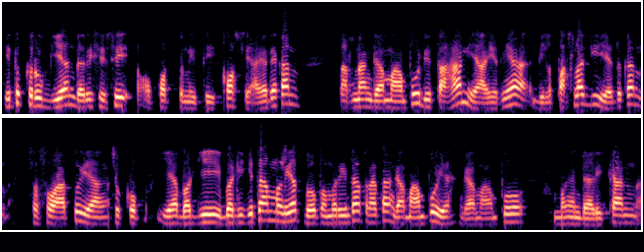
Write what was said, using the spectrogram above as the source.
itu kerugian dari sisi opportunity cost ya. Akhirnya kan karena nggak mampu ditahan ya akhirnya dilepas lagi ya itu kan sesuatu yang cukup ya bagi bagi kita melihat bahwa pemerintah ternyata nggak mampu ya nggak mampu mengendalikan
